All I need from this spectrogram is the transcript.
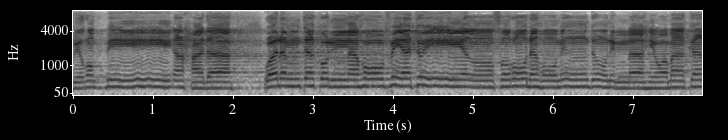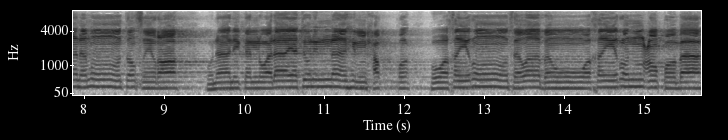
بربي أحدا ولم تكن له فئة ينصرونه من دون الله وما كان منتصرا. هنالك الولاية لله الحق هو خير ثوابا وخير عقبا.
